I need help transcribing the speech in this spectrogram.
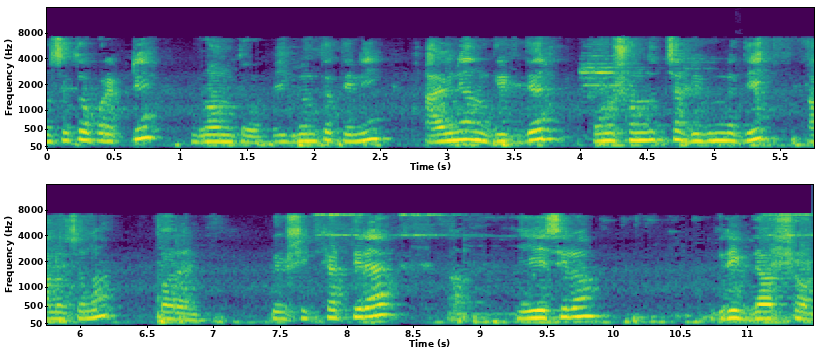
রচিত উপর একটি গ্রন্থ। এই গ্রন্থে তিনি আইনান দিকদের অনুসন্ধিচ্ছার বিভিন্ন দিক আলোচনা করেন। প্রিয় শিক্ষার্থীরা এই ছিল গ্রিক দর্শন।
